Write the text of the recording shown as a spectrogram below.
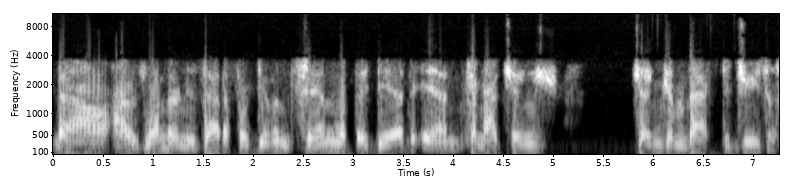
Now, I was wondering, is that a forgiven sin what they did, and can I change change them back to Jesus?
